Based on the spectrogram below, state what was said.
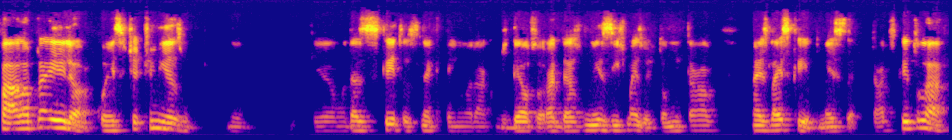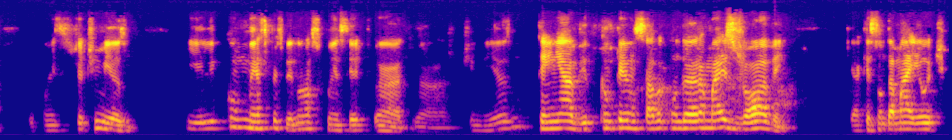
fala para ele, ó, conheça-te a ti mesmo. Que é uma das escritas, né, que tem no oráculo de Delfos. O oráculo de Delfos não existe mais hoje, então não está mais lá escrito, mas estava escrito lá, conheça-te a ti mesmo. E ele começa a perceber, nossa, conhecer a, a ti mesmo tem a ver com o que eu pensava quando eu era mais jovem, que é a questão da maiútica,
